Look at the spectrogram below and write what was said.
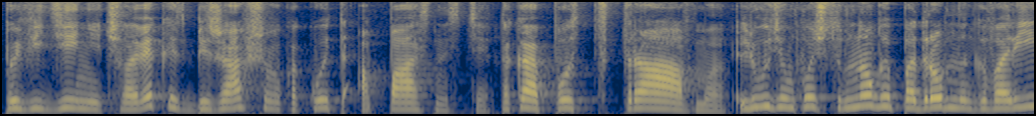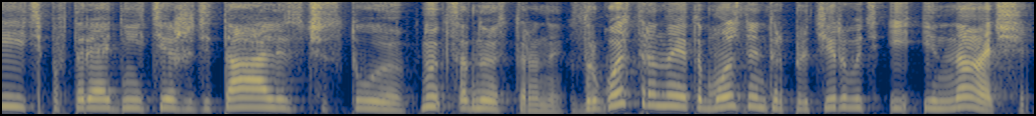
поведения человека, избежавшего какой-то опасности. Такая посттравма. Людям хочется много и подробно говорить, повторять одни и те же детали зачастую. Ну, это с одной стороны. С другой стороны, это можно интерпретировать и иначе,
